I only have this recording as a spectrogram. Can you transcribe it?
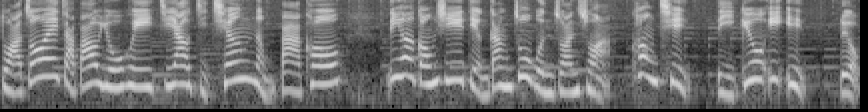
大组的十包优惠只要一千两百块。你好，公司电工主文专线：零七二九一一六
